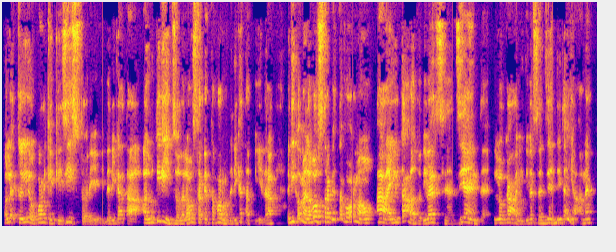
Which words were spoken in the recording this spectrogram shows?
ho letto io qualche case history dedicata all'utilizzo della vostra piattaforma dedicata a Vidra e di come la vostra piattaforma ha aiutato diverse aziende locali, diverse aziende italiane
